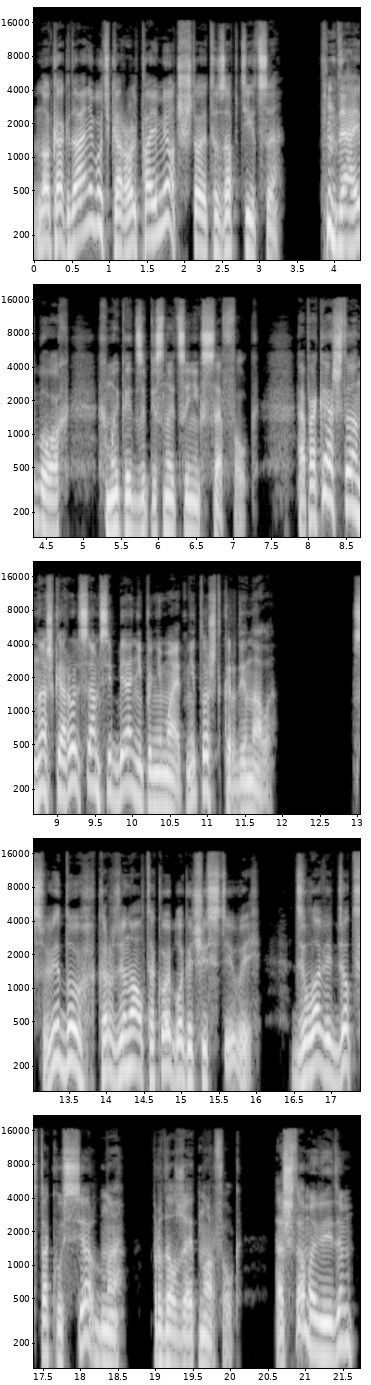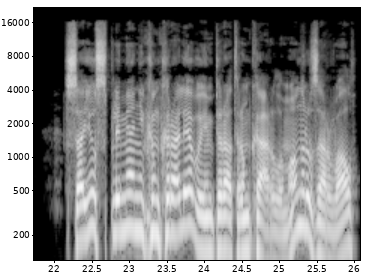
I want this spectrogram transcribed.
Но когда-нибудь король поймет, что это за птица». «Дай бог», — хмыкает записной циник Сеффолк. «А пока что наш король сам себя не понимает, не то что кардинала». «С виду кардинал такой благочестивый, дела ведет так усердно», — продолжает Норфолк. «А что мы видим? Союз с племянником королевы, императором Карлом, он разорвал,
